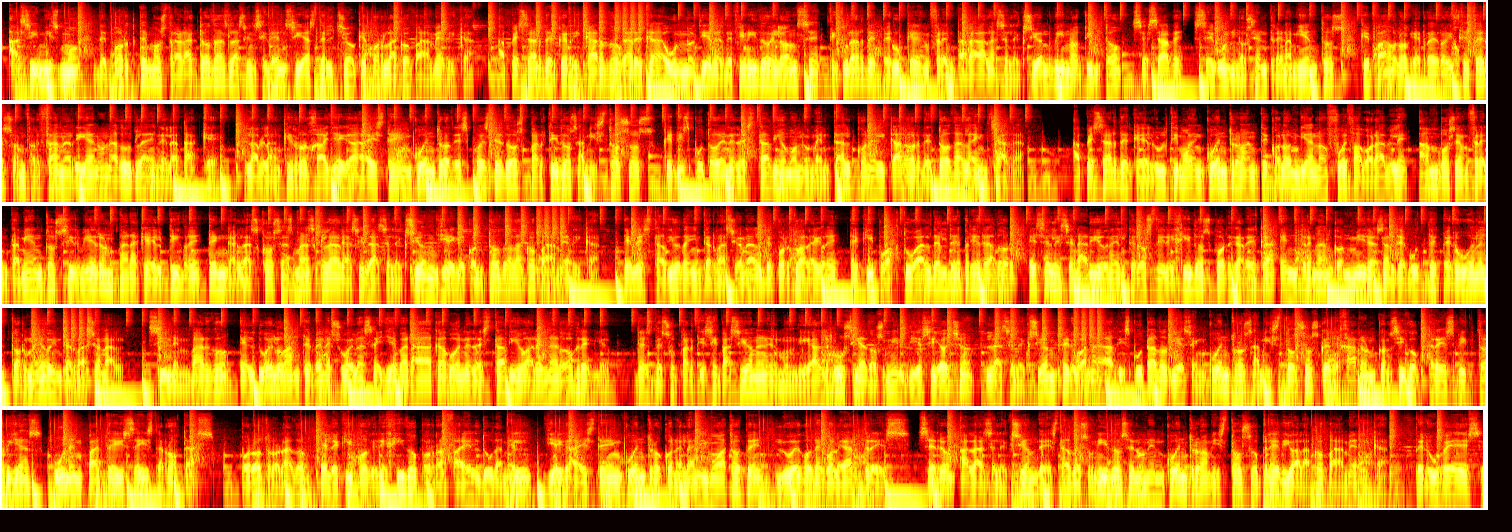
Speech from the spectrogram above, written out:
Asimismo, Deporte mostrará todas las incidencias del choque por la Copa América. A pesar de que Ricardo Gareca aún no tiene definido el 11 titular de Perú que enfrentará a la selección vino tinto, se sabe, según los entrenamientos, que Paolo Guerrero y Jefferson Farfán harían una dupla en el ataque. La blanquirroja llega a este encuentro después de dos partidos amistosos que disputó en el Estadio Monumental con el calor de toda la hinchada. A pesar de que el último encuentro ante Colombia no fue favorable, ambos enfrentamientos sirvieron para que el Tigre tenga las cosas más claras y la selección llegue con todo a la Copa América. El Estadio de Internacional de Porto Alegre, equipo actual del Depredador, es el escenario en el que los dirigidos por Gareca entrenan con miras al debut de Perú en el torneo internacional. Sin embargo, el duelo ante Venezuela se llevará a cabo en el Estadio Arena do Gremio. Desde su participación en el Mundial Rusia 2018, la selección peruana ha disputado 10 encuentros amistosos que dejaron consigo 3 victorias, un empate y 6 derrotas. Por otro lado, el equipo dirigido por Rafael Dudamel, llega a este encuentro con el ánimo a tope, luego de golear 3-0 a la selección de Estados Unidos en un encuentro amistoso previo a la Copa América. Perú vs.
